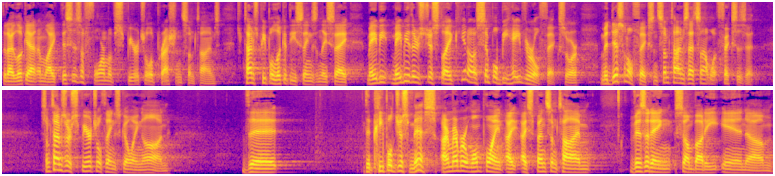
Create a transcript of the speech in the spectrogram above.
that I look at and I'm like, this is a form of spiritual oppression sometimes. Sometimes people look at these things and they say, maybe, maybe there's just like, you know, a simple behavioral fix or medicinal fix, and sometimes that's not what fixes it. Sometimes there's spiritual things going on that, that people just miss. I remember at one point, I, I spent some time visiting somebody in, um,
